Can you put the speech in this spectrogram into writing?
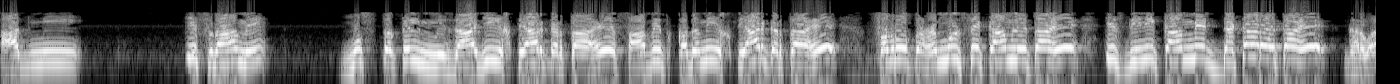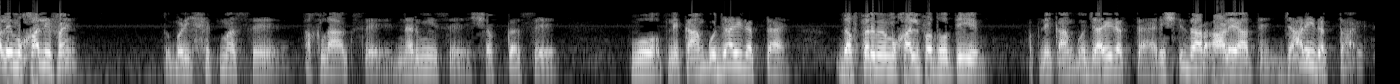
آدمی اس راہ میں مستقل مزاجی اختیار کرتا ہے، ثابت قدمی اختیار کرتا ہے، صبر و تحمل سے کام لیتا ہے، اس دینی کام میں ڈٹا رہتا ہے، گھر والے مخالف ہیں۔ تو بڑی حکمت سے، اخلاق سے، نرمی سے، شفقت سے وہ اپنے کام کو جاری رکھتا ہے۔ دفتر میں مخالفت ہوتی ہے، اپنے کام کو جاری رکھتا ہے، رشتہ دار آڑے آتے ہیں، جاری رکھتا ہے۔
